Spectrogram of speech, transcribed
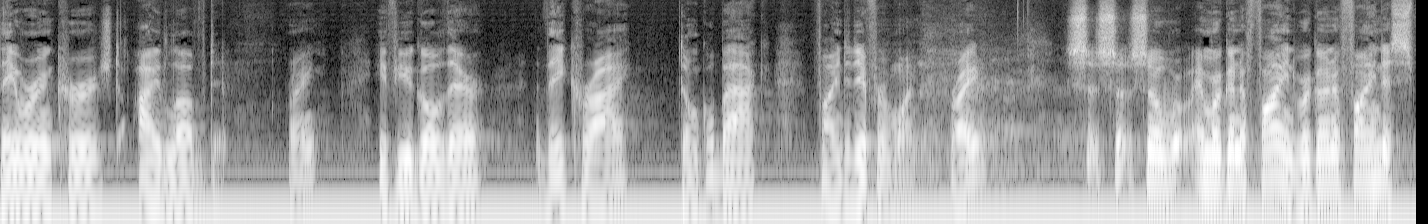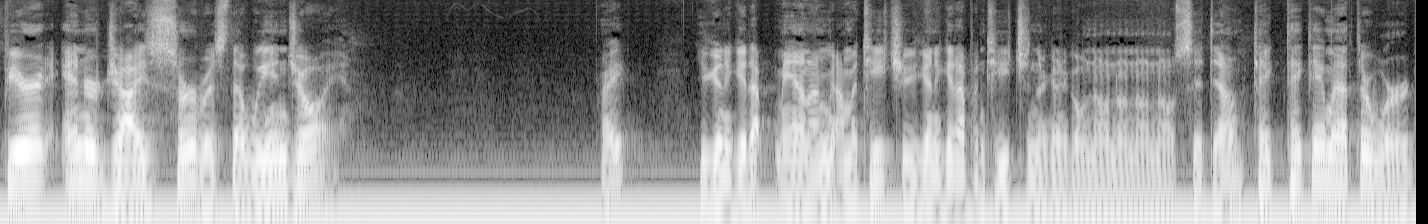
They were encouraged. I loved it, right? If you go there, they cry, don't go back, find a different one, right? So, so, so and we're going to find we're going to find a spirit energized service that we enjoy. Right? You're going to get up, man. I'm, I'm a teacher. You're going to get up and teach, and they're going to go, no, no, no, no. Sit down. Take take them at their word.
